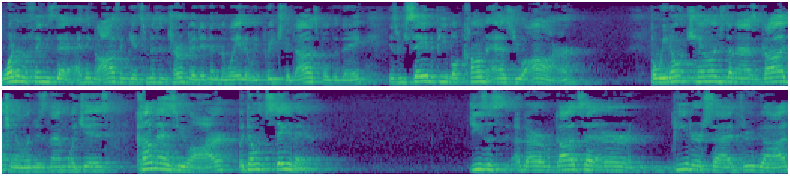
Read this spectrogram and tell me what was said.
One of the things that I think often gets misinterpreted in the way that we preach the gospel today is we say to people, come as you are, but we don't challenge them as God challenges them, which is, come as you are, but don't stay there. Jesus, or God said, or Peter said through God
